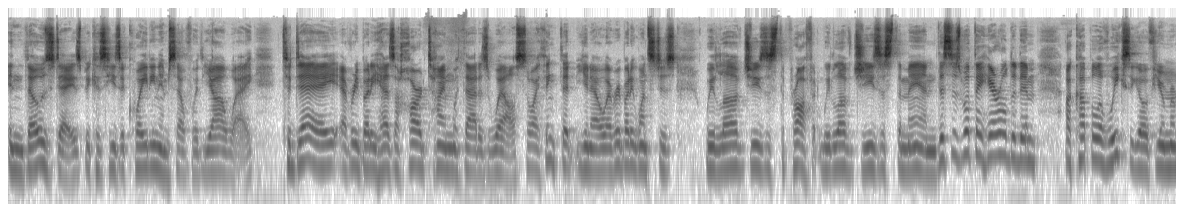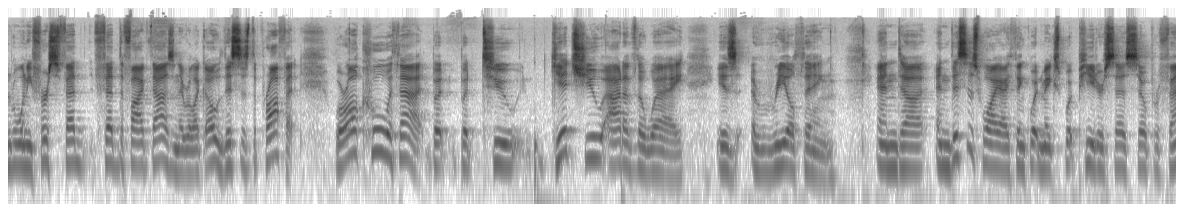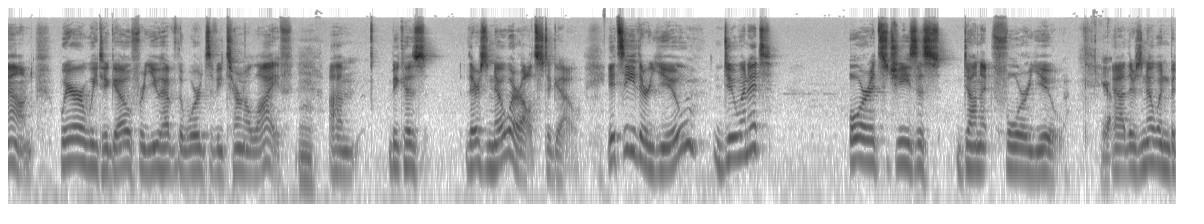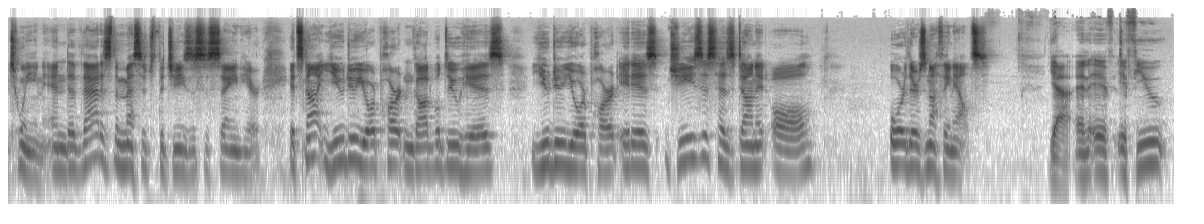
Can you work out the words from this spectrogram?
in those days because he's equating himself with Yahweh. Today, everybody has a hard time with that as well. So I think that, you know, everybody wants to, we love Jesus the prophet, we love Jesus the man. This is what they heralded him a couple of weeks ago. If you remember when he first fed, fed the 5,000, they were like, oh, this is the prophet. We're all cool with that, but, but to get you out of the way is a real thing. And uh, and this is why I think what makes what Peter says so profound. Where are we to go? For you have the words of eternal life, mm. um, because there's nowhere else to go. It's either you doing it, or it's Jesus done it for you. Yep. Uh, there's no in between. And uh, that is the message that Jesus is saying here. It's not you do your part and God will do his, you do your part. It is Jesus has done it all or there's nothing else. Yeah, and if if you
